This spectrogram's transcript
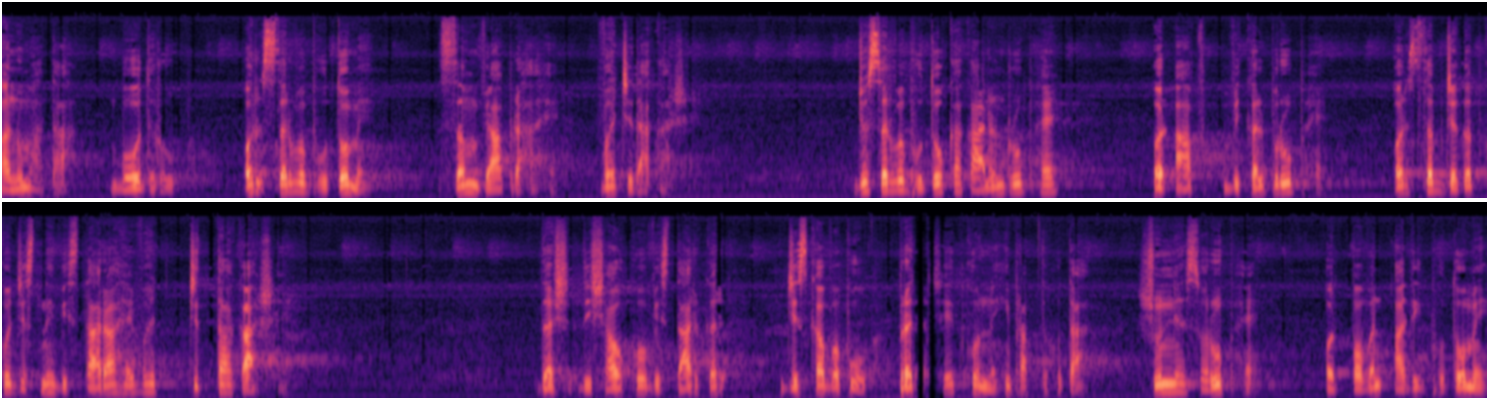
अनुमाता, बोध रूप और सर्वभूतों में समव्याप रहा है, वह चिदाकाश है, जो सर्वभूतों का कारण रूप है और आप विकल्प रूप है और सब जगत को जिसने विस्तारा है, वह चित्ताकाश है। दश दिशाओं को विस्तार कर, जिसका वपु प्रच्छेद को नहीं प्राप्त होता, शून्य स्वरूप है और पवन आदि भूतों में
